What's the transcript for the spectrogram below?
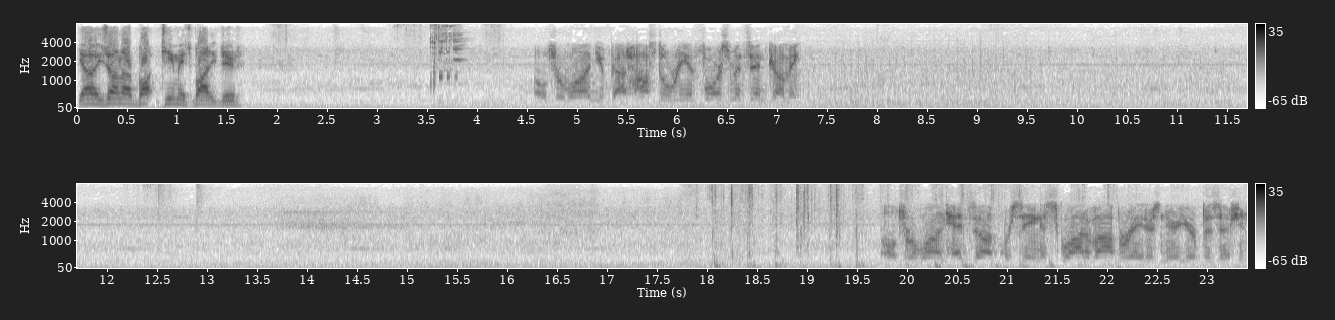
Yo, he's on our bo teammate's body, dude. Ultra One, you've got hostile reinforcements incoming. Ultra One, heads up. We're seeing a squad of operators near your position.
